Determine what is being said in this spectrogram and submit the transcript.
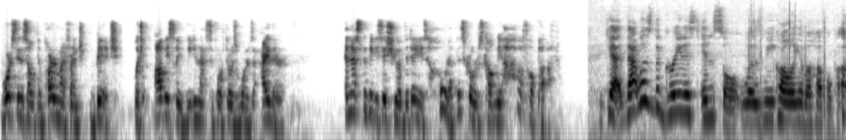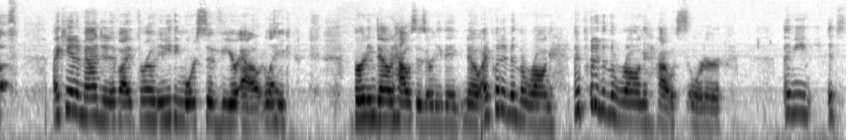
worse insult than, pardon my French, bitch, which obviously we do not support those words either. And that's the biggest issue of the day is, hold up, this girl just called me a Hufflepuff. Yeah, that was the greatest insult was me calling him a Hufflepuff. I can't imagine if I'd thrown anything more severe out, like burning down houses or anything. No, I put him in the wrong I put him in the wrong house order. I mean, it's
